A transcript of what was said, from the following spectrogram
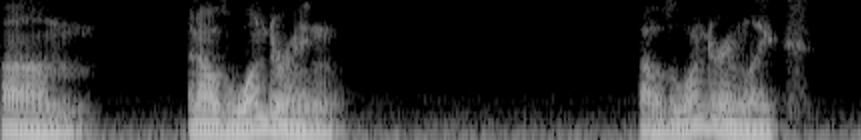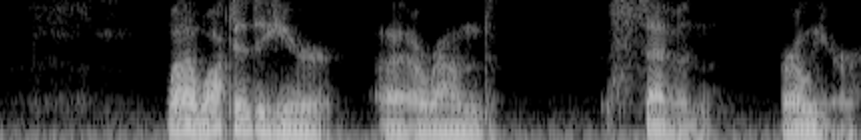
Um, and I was wondering I was wondering like when I walked into here uh, around seven earlier,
